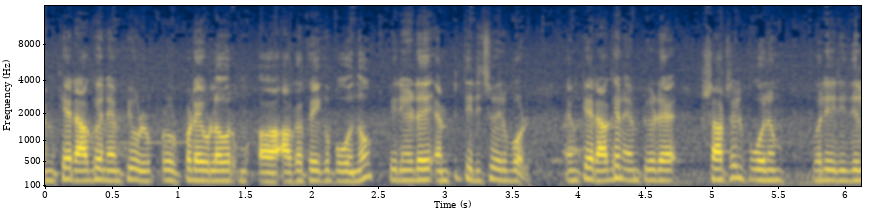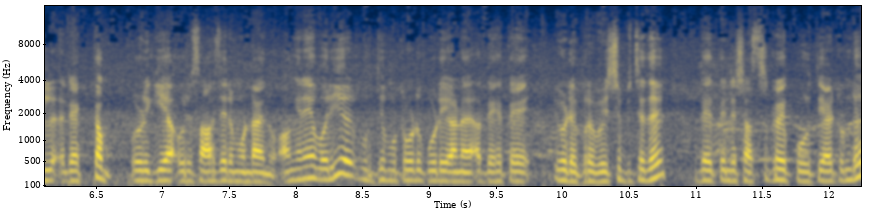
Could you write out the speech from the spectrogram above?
M K Raghavan M P ഉൾപ്പെടെയുള്ളവർ അകത്തേക്ക് പോകുന്നു. പിന്നീട് എം പി തിരിച്ചു വരുമ്പോൾ എം കെ രാഘവൻ എം പിയുടെ ഷർട്ടിൽ പോലും വലിയ രീതിയിൽ രക്തം ഒഴുകിയ ഒരു സാഹചര്യം ഉണ്ടായിരുന്നു. അങ്ങനെ വലിയ ബുദ്ധിമുട്ടോട് കൂടിയാണ് അദ്ദേഹത്തെ ഇവിടെ പ്രവേശിപ്പിച്ചത്. അദ്ദേഹത്തിന്റെ ശസ്ത്രക്രിയ പൂർത്തിയായിട്ടുണ്ട്.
